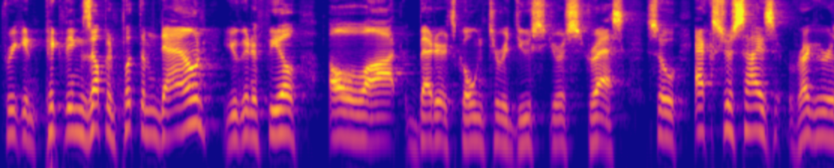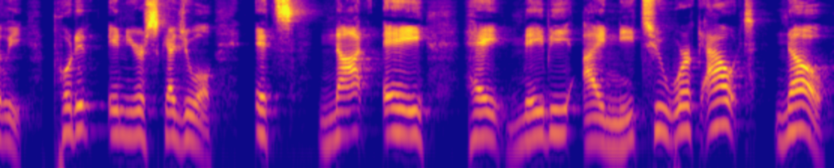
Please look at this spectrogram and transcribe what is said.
freaking pick things up and put them down, you're gonna feel a lot better. It's going to reduce your stress. So exercise regularly, put it in your schedule. It's not a, hey, maybe I need to work out. No,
